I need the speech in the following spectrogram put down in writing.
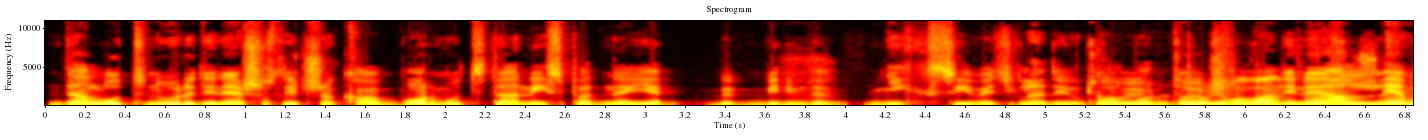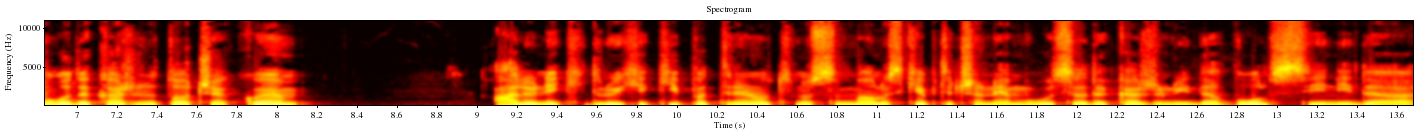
da Luton uradi nešto slično kao Bormut, da ne ispadne, jer vidim da njih svi već gledaju To kao bi- bi prošle godine, ali ne da. mogu da kažem da to očekujem. Ali od nekih drugih ekipa trenutno sam malo skeptičan, ne mogu sad da kažem ni da Wolvesi, ni da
